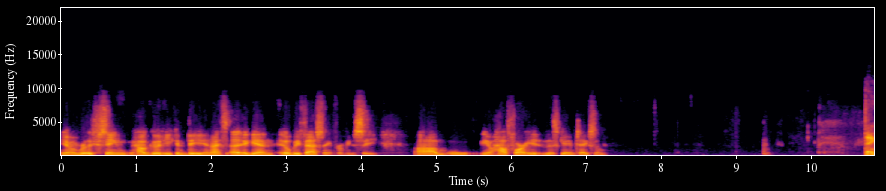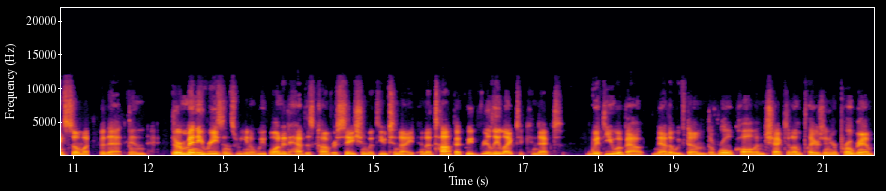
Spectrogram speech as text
you know really seeing how good he can be. And I again, it'll be fascinating for me to see um, you know how far he, this game takes him. Thanks so much for that. And there are many reasons we, you know we wanted to have this conversation with you tonight, and a topic we'd really like to connect with you about now that we've done the roll call and checked in on the players in your program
